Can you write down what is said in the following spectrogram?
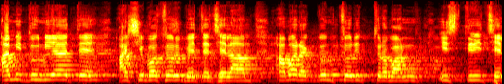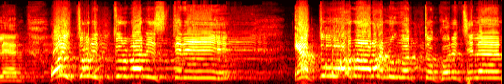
আমি দুনিয়াতে আশি বছর বেঁচেছিলাম। আমার একজন চরিত্রবান স্ত্রী ছিলেন। ওই চরিত্রবান স্ত্রী এত আমার আনুগত্য করেছিলেন।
